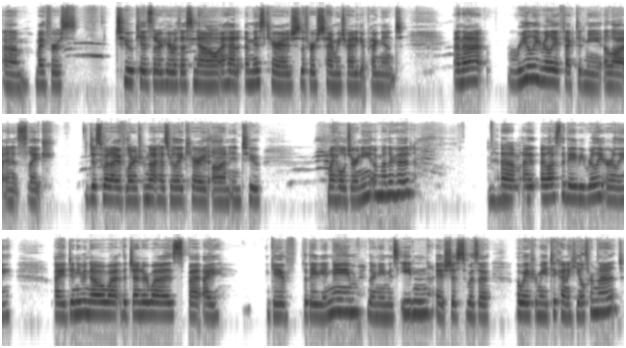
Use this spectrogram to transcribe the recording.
um my first two kids that are here with us now, I had a miscarriage the first time we tried to get pregnant. And that really, really affected me a lot. And it's like just what I've learned from that has really carried on into my whole journey of motherhood. Mm-hmm. Um, I, I lost the baby really early. I didn't even know what the gender was, but I gave the baby a name. Their name is Eden. It just was a, a way for me to kind of heal from that.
